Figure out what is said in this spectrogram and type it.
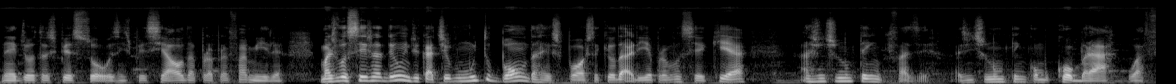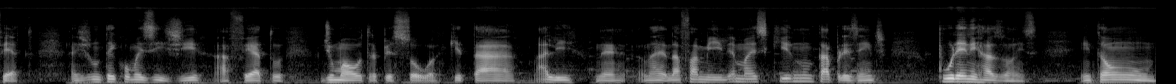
né, de outras pessoas, em especial da própria família. Mas você já deu um indicativo muito bom da resposta que eu daria para você, que é a gente não tem o que fazer. A gente não tem como cobrar o afeto. A gente não tem como exigir afeto de uma outra pessoa que está ali, né, na, na, família, mas que não está presente por N razões. Então,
